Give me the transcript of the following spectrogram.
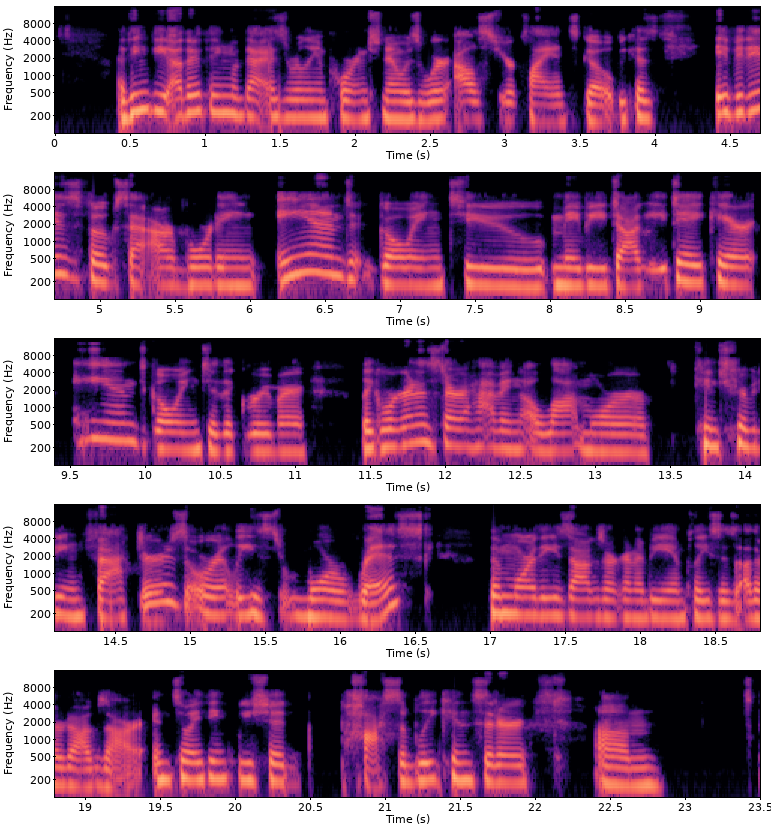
I think the other thing that is really important to know is where else your clients go. Because if it is folks that are boarding and going to maybe doggy daycare and going to the groomer, like we're going to start having a lot more contributing factors or at least more risk the more these dogs are going to be in places other dogs are. And so I think we should possibly consider um,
